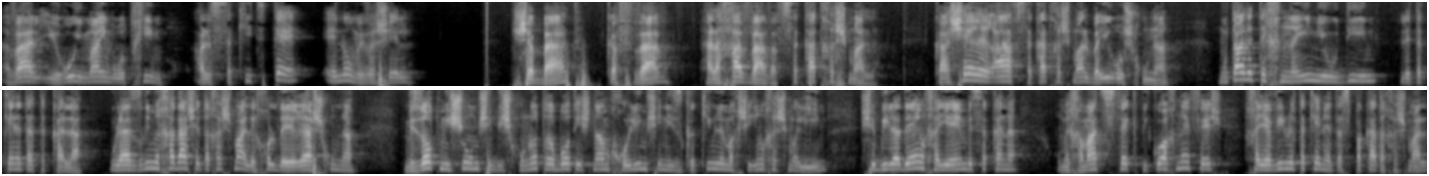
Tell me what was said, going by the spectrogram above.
אבל עירוי מים רותחים על שקית תה אינו מבשל. שבת, כ"ו, הלכה ו', הפסקת חשמל. כאשר אירעה הפסקת חשמל בעיר או שכונה, מותר לטכנאים יהודים לתקן את התקלה ולהזרים מחדש את החשמל לכל דיירי השכונה. וזאת משום שבשכונות רבות ישנם חולים שנזקקים למכשירים חשמליים שבלעדיהם חייהם בסכנה, ומחמת ספק פיקוח נפש חייבים לתקן את אספקת החשמל.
